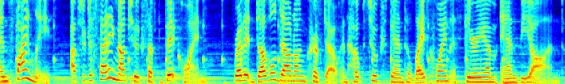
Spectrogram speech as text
And finally, after deciding not to accept Bitcoin, Reddit doubled down on crypto and hopes to expand to Litecoin, Ethereum, and beyond.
